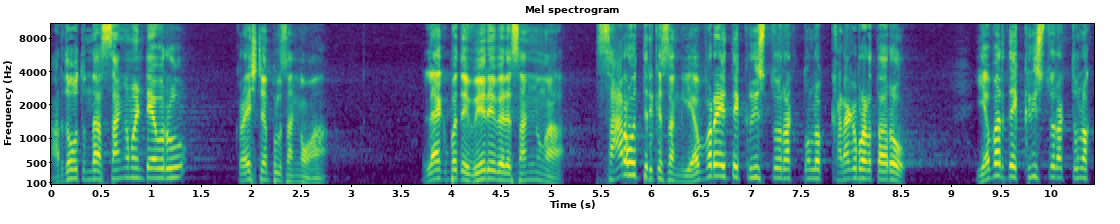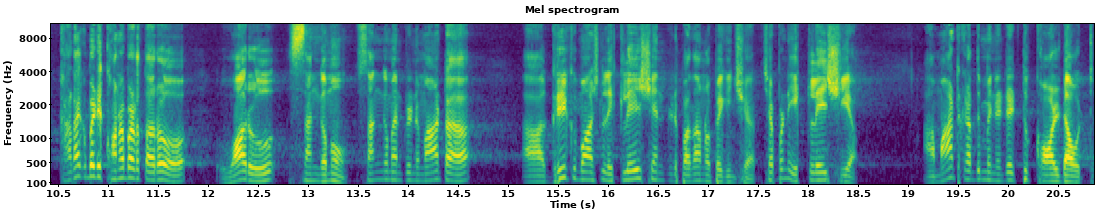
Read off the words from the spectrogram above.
అర్థమవుతుందా? సంఘం అంటే ఎవరు? క్రైస్ట్ టెంపుల్ సంఘమా? లేకపోతే వేరే వేరే సంఘమా? సార్వత్రిక సంఘం. ఎవరైతే క్రీస్తు రక్తంలో కడగబడతారో ఎవరైతే క్రీస్తు రక్తంలో కడగబడి కొనబడతారో వారు సంఘము. సంఘం అనేటువంటి మాట ఆ, గ్రీకు భాషలో ఎక్లేషియా అనేటువంటి పదాన్ని ఉపయోగించారు. చెప్పండి ఎక్లేషియా. ఆ మాటకు అర్థం ఏంటంటే టు కాల్డ్ అవుట్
